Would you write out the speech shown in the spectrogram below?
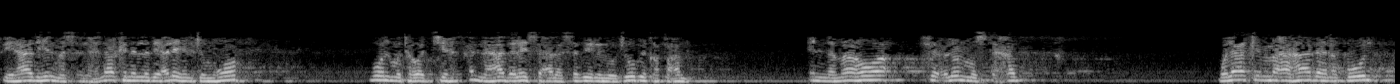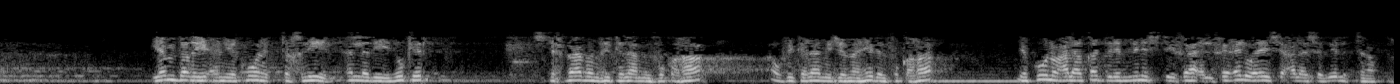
في هذه المسألة لكن الذي عليه الجمهور هو المتوجه أن هذا ليس على سبيل الوجوب قطعا إنما هو فعل مستحب ولكن مع هذا نقول ينبغي أن يكون التخليل الذي ذكر استحبابا في كلام الفقهاء أو في كلام جماهير الفقهاء يكون على قدر من استيفاء الفعل وليس على سبيل التنقل.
